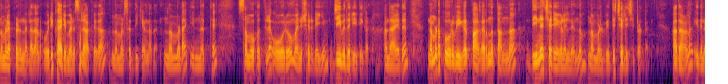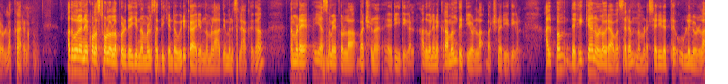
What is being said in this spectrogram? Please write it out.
നമ്മൾ എപ്പോഴും നല്ലതാണ്. ഒരു കാര്യം മനസ്സിലാക്കുക നമ്മൾ ശ്രദ്ധിക്കേണ്ടത് നമ്മുടെ ഇന്നത്തെ സമൂഹത്തിലെ ഓരോ മനുഷ്യരുടെയും ജീവിത രീതികൾ. അതായത് നമ്മുടെ പൂർവികർ പകർന്നു തന്ന ദിനചര്യകളിൽ നിന്നും നമ്മൾ വ്യതിചലിച്ചിട്ടുണ്ട്. അതാണ് ഇതിനുള്ള കാരണം. അതുപോലെ തന്നെ കൊളസ്ട്രോൾ ഉള്ളപ്പോഴത്തേക്ക് നമ്മൾ ശ്രദ്ധിക്കേണ്ട ഒരു കാര്യം നമ്മൾ ആദ്യം മനസ്സിലാക്കുക നമ്മുടെ ഈ അസമയത്തുള്ള ഭക്ഷണ രീതികൾ അതുപോലെ തന്നെ ക്രമം തെറ്റിയുള്ള ഭക്ഷണ രീതികൾ. അല്പം ദഹിക്കാനുള്ള ഒരു അവസരം നമ്മുടെ ശരീരത്തെ ഉള്ളിലുള്ള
